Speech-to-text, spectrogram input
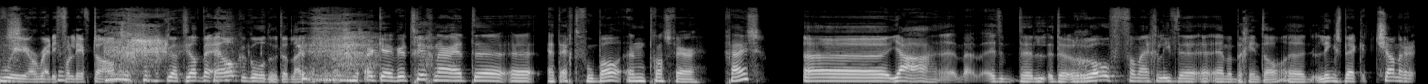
We are ready for lift-off. dat hij dat bij elke goal doet, dat lijkt me. Oké, weer terug naar het, eh, eh, het echte voetbal. Een transfer. Gijs? Eh, ja, eh, de, de roof van mijn geliefde eh, Emma begint al. Eh, linksback Channer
